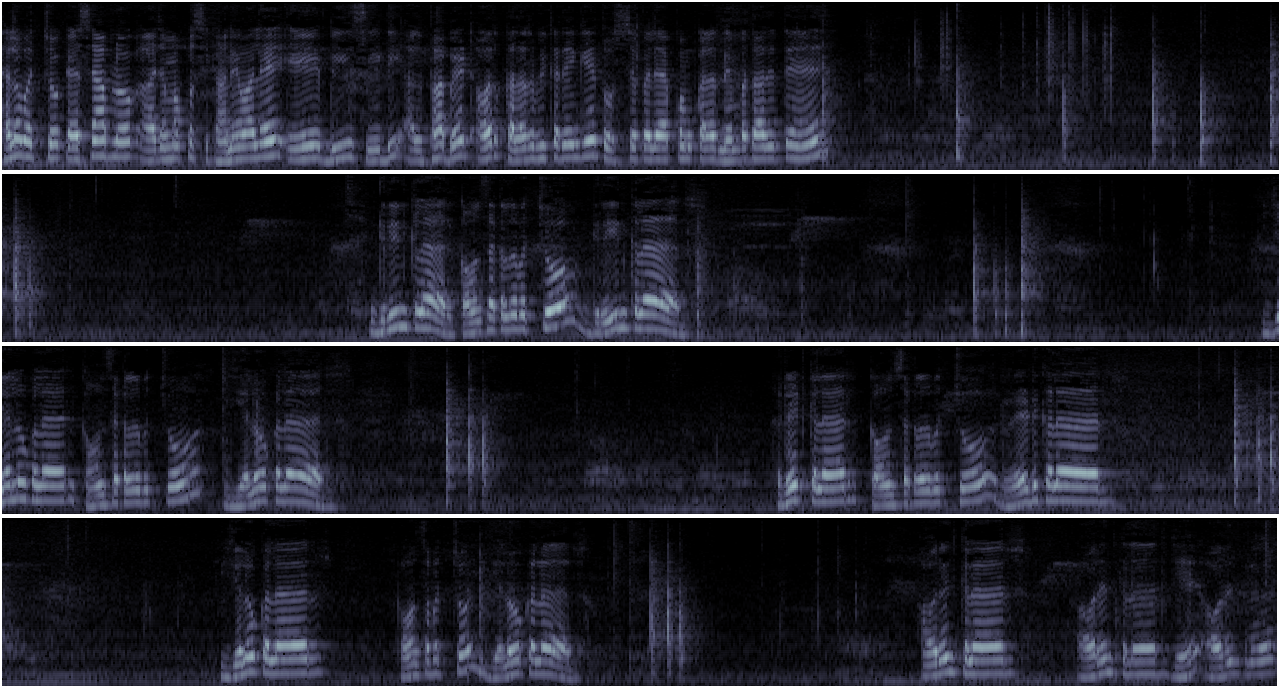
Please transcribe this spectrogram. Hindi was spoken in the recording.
हेलो बच्चों, कैसे आप लोग? आज हम आपको सिखाने वाले हैं A B C D alphabet और कलर भी करेंगे तो उससे पहले आपको हम कलर नेम बता देते हैं। ग्रीन कलर कौन सा कलर बच्चों? ग्रीन कलर येलो कलर कौन सा कलर बच्चों? येलो कलर रेड कलर कौन सा कलर बच्चों? रेड कलर येलो कलर कौन सा बच्चों? Yellow colour orange colour orange colour ये है ऑरेंज कलर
